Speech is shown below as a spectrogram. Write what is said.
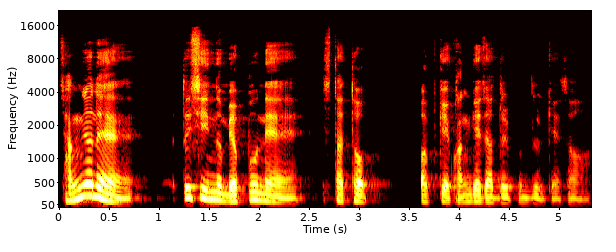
작년에 뜻이 있는 몇 분의 스타트업 업계 관계자들 분들께서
